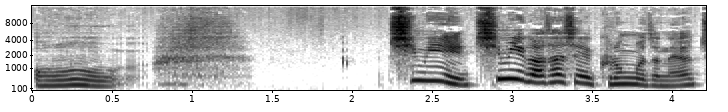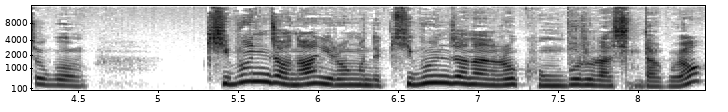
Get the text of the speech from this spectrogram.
어 취미 취미가 사실 그런 거잖아요. 조금 기분 전환 이런 건데 기분 전환으로 공부를 하신다고요?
